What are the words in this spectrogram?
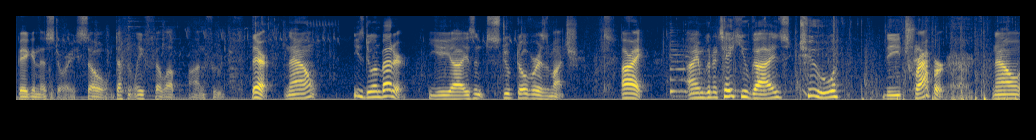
big in this story. So definitely fill up on food. There. Now he's doing better. He uh, isn't stooped over as much. Alright. I'm going to take you guys to the Trapper. Now,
